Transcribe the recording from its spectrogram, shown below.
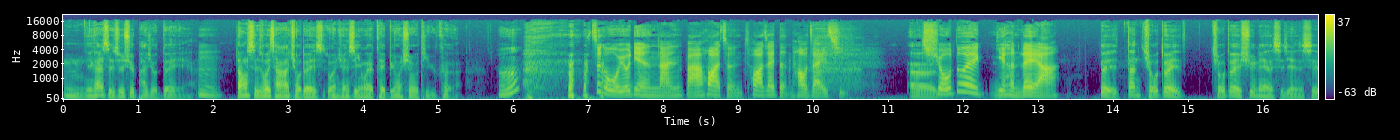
嗯，一开始是去排球队。嗯，当时会参加球队，完全是因为可以不用修体育课。嗯，这个我有点难把它画成画在等号在一起。呃，球队也很累啊。对，但球队。球队训练的时间是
